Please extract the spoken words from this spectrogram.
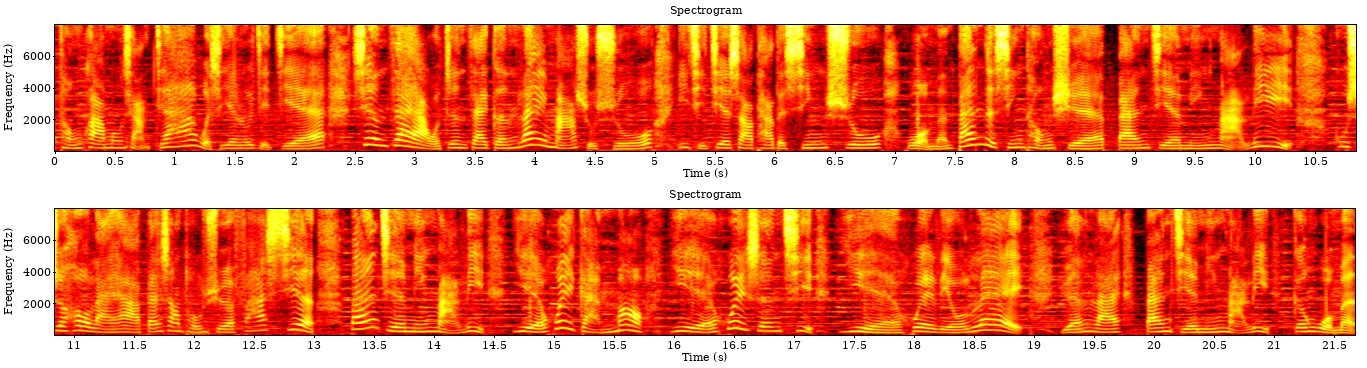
童话梦想家，我是燕如姐姐。现在啊，我正在跟赖马叔叔一起介绍他的新书《我们班的新同学班杰明玛丽》。故事后来啊，班上同学发现班杰明玛丽也会感冒，也会生气，也会流泪。原来班杰明玛丽跟我们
